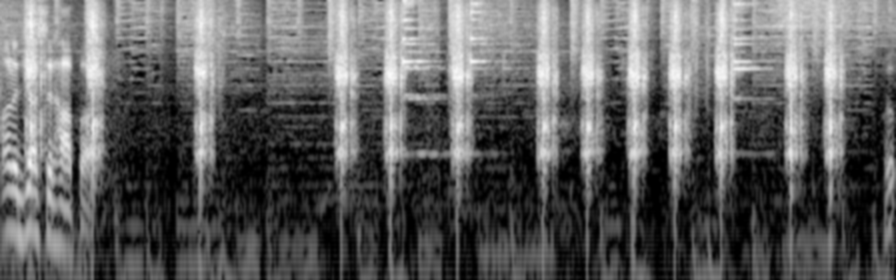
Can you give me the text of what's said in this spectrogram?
unadjusted hop up. Oop,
